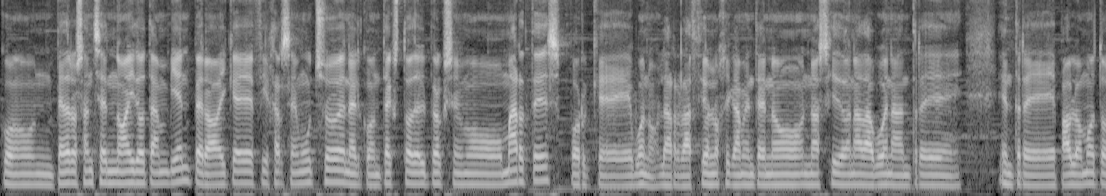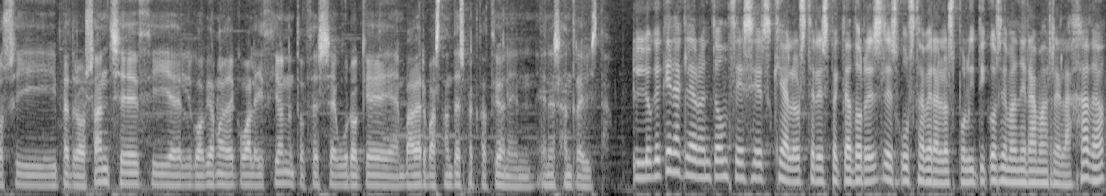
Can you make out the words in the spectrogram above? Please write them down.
con Pedro Sánchez no ha ido tan bien, pero hay que fijarse mucho en el contexto del próximo martes, porque bueno, la relación lógicamente no, no ha sido nada buena entre, entre Pablo Motos y Pedro Sánchez y el gobierno de coalición, entonces seguro que va a haber bastante expectación en, en esa entrevista. Lo que queda claro entonces es que a los telespectadores les gusta ver a los políticos de manera más relajada,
